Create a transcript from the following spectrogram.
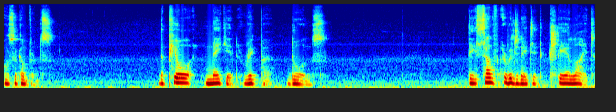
or circumference the pure, naked Rigpa dawns. The self originated clear light,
